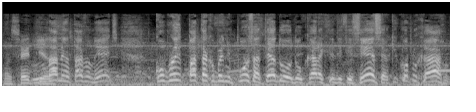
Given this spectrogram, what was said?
Com certeza. Lamentavelmente. Comprou, para estar comprando imposto até do, do cara que tem deficiência, que compra o carro.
